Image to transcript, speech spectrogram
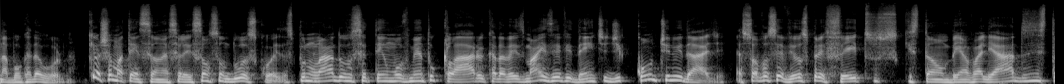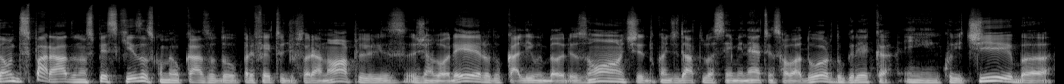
na boca da urna. O que eu chamo a atenção nessa eleição são duas coisas. Por um lado, você tem um movimento claro e cada vez mais evidente de continuidade. É só você ver os prefeitos que estão bem avaliados e estão disparados nas pesquisas, como é o caso do prefeito de Florianópolis, Jean Loureiro, do Calil em Belo Horizonte, do candidato do ACM Neto em Salvador, do Greca em Curitiba,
